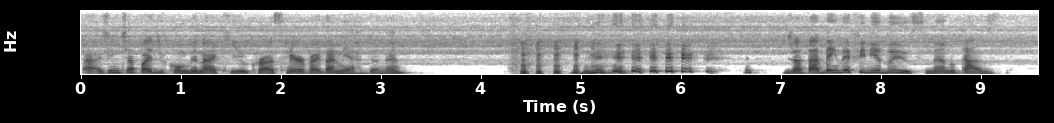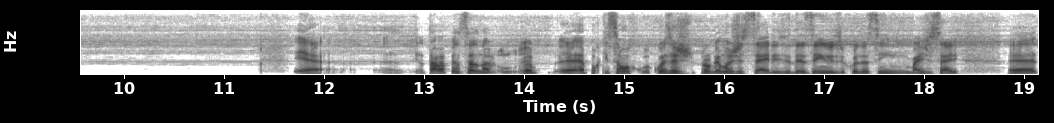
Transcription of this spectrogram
Tá, a gente já pode combinar que o crosshair vai dar merda, né? já tá bem definido isso, né, no caso. É. Eu tava pensando, na, é, é porque são coisas, problemas de séries e desenhos e coisa assim, mais de série. É,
